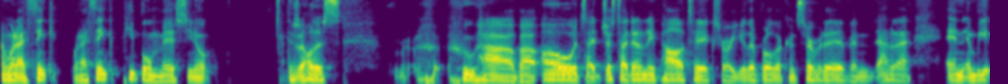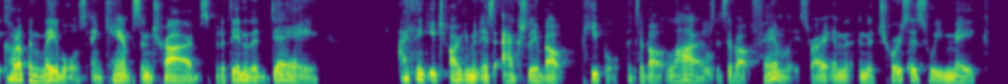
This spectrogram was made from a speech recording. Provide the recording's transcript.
And what I think, what I think people miss, you know, there's all this hoo ha about oh it's just identity politics or are you liberal or conservative and da, da, da. and and we get caught up in labels and camps and tribes but at the end of the day i think each argument is actually about people it's about lives it's about families right? And and the choices we make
